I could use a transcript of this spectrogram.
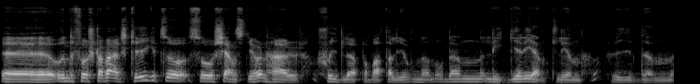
Eh, under första världskriget så, så tjänstgör den här skidlöparbataljonen och den ligger egentligen vid den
